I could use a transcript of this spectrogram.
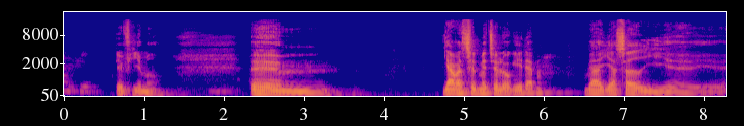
det er fint. Det er fire møder. Øhm, jeg var selv med til at lukke et af dem. Jeg, jeg sad i øh,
